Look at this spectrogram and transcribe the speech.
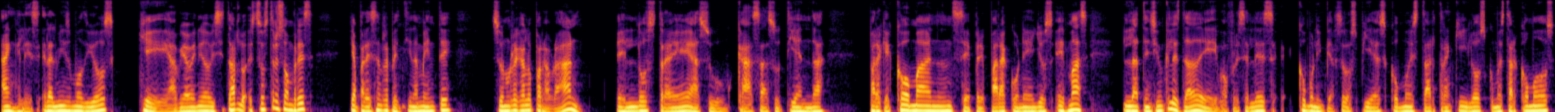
ángeles, era el mismo Dios que había venido a visitarlo. Estos tres hombres que aparecen repentinamente son un regalo para Abraham. Él los trae a su casa, a su tienda, para que coman, se prepara con ellos. Es más, la atención que les da de ofrecerles cómo limpiarse los pies, cómo estar tranquilos, cómo estar cómodos,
